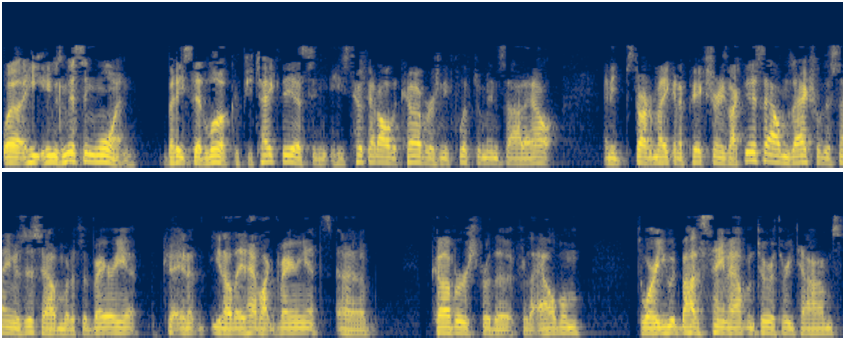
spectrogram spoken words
well, he he was missing one, but he said, look, if you take this, and he took out all the covers and he flipped them inside out, and he started making a picture, and he's like, this album's actually the same as this album, but it's a variant, and you know they'd have like variants uh covers for the for the album, to where you would buy the same album two or three times,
